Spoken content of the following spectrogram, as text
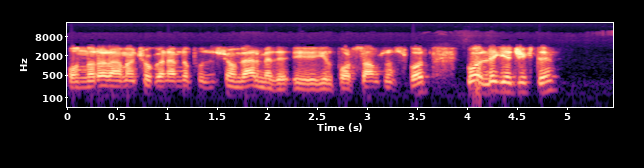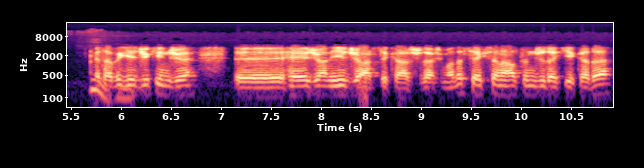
Onlara rağmen çok önemli pozisyon vermedi e, Yılport Samsunspor. Golle gecikti. E tabii gecikince e, heyecan iyice arttı karşılaşmada. 86. dakikada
